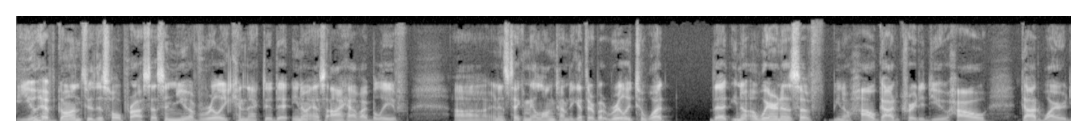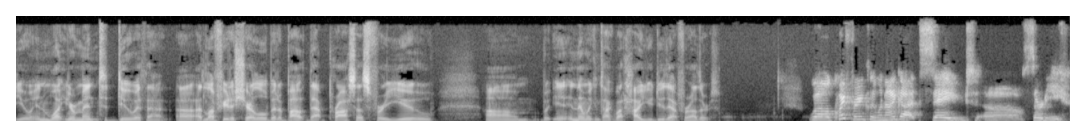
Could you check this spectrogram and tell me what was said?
you have gone through this whole process and you have really connected, you know, as I have, I believe, uh, and it's taken me a long time to get there, but really to what that you know awareness of you know how God created you, how God wired you and what you're meant to do with that. Uh, I'd love for you to share a little bit about that process for you, um, but and then we can talk about how you do that for others. Well, quite frankly, when I got saved uh, thirty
